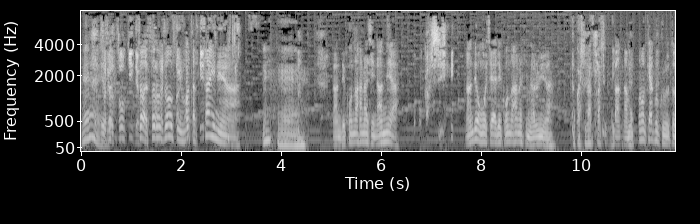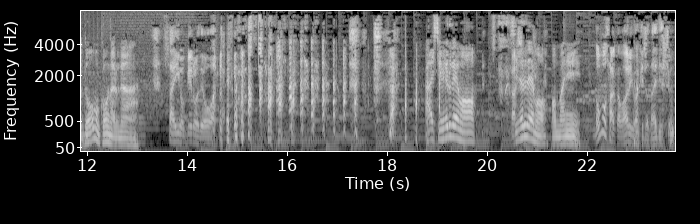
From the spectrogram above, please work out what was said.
う。ね それを雑巾でそう、その雑巾また臭いねや。え。ねえ。なんでこんな話になんねや。おかしい。なんでおもちゃ屋でこんな話になるんや。お菓子懐かしい。あんなもんこの客来るとどうもこうなるな。最後ゲロで終わる。はい、閉めるでもう。閉めるでもう。ほんまに。のぼさんが悪いわけじゃないですよね。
